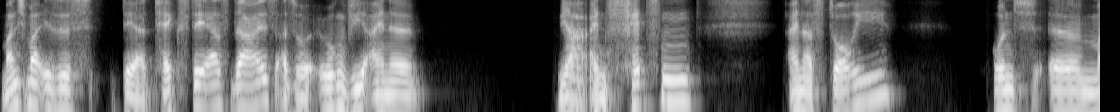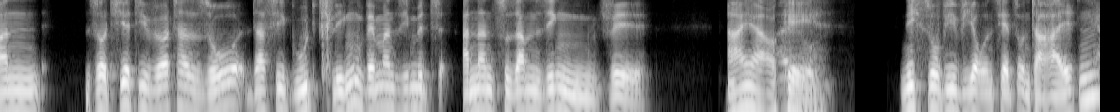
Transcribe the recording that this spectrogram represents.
Manchmal ist es der Text, der erst da ist, also irgendwie eine ja, ein Fetzen einer Story und äh, man sortiert die Wörter so, dass sie gut klingen, wenn man sie mit anderen zusammen singen will. Ah ja, okay. Also nicht so, wie wir uns jetzt unterhalten, ja.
